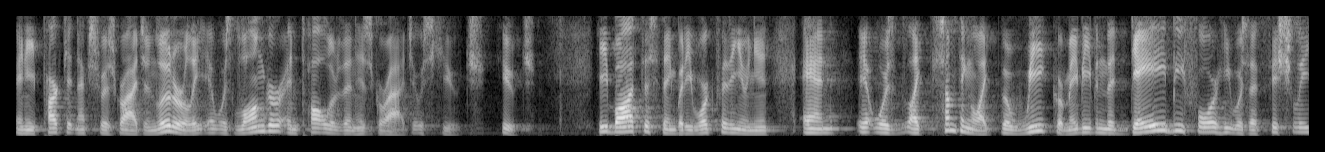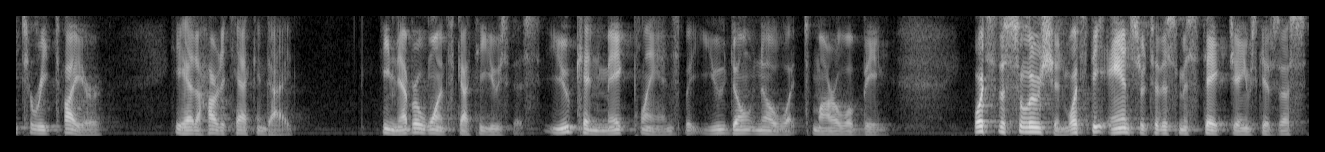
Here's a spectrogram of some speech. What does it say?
and he parked it next to his garage. And literally, it was longer and taller than his garage. It was huge, huge. He bought this thing, but he worked for the union, and it was like something like the week or maybe even the day before he was officially to retire, he had a heart attack and died. He never once got to use this. You can make plans, but you don't know what tomorrow will be. What's the solution? What's the answer to this mistake James gives us?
